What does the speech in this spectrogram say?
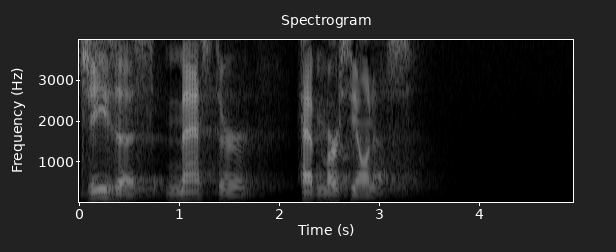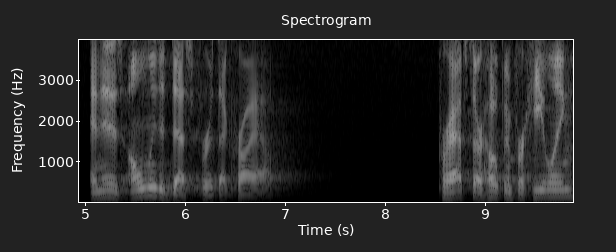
Jesus, Master, have mercy on us. And it is only the desperate that cry out. Perhaps they're hoping for healing,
